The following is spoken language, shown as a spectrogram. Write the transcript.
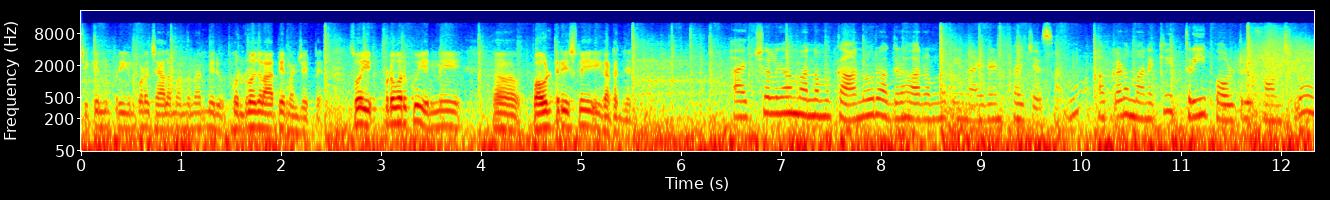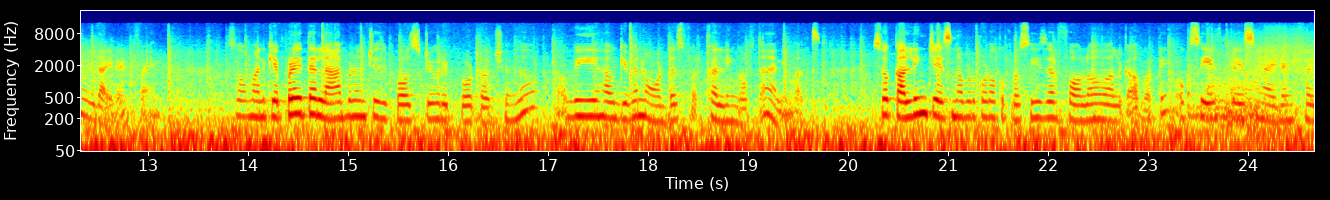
చికెన్ ప్రియులు కూడా చాలా మంది ఉన్నారు. మీరు కొన్ని రోజులు ఆపేయమని చెప్పారు. సో ఇప్పటి వరకు ఎన్ని పౌల్ట్రీస్లో ఈ ఘటన జరిగింది? యాక్చువల్గా మనము కానూరు అగ్రహారంలో దీన్ని ఐడెంటిఫై చేసాము అక్కడ మనకి త్రీ పౌల్ట్రీ ఫార్మ్స్లో ఇది ఐడెంటిఫై అయింది. సో మనకి ఎప్పుడైతే ల్యాబ్ నుంచి ఇది పాజిటివ్ రిపోర్ట్ వచ్చిందో we have given orders for culling of the animals so culling చేసినప్పుడు కూడా ఒక ప్రొసీజర్ ఫాలో అవ్వాలి కాబట్టి ఒక సేఫ్ ప్లేస్ని ఐడెంటిఫై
